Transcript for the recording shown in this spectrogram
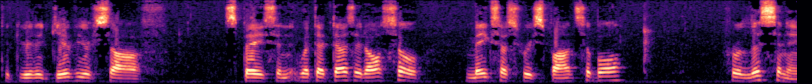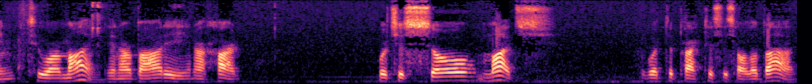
to really give yourself space. And what that does, it also makes us responsible for listening to our mind and our body and our heart, which is so much what the practice is all about.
